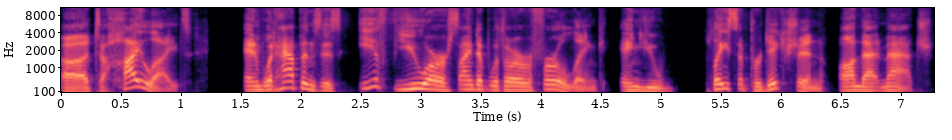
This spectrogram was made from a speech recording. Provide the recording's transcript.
uh, to highlight. And what happens is if you are signed up with our referral link and you place a prediction on that match,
